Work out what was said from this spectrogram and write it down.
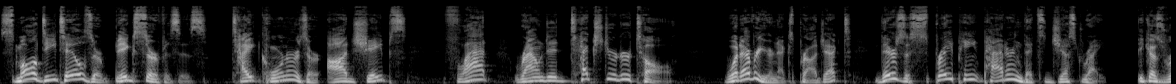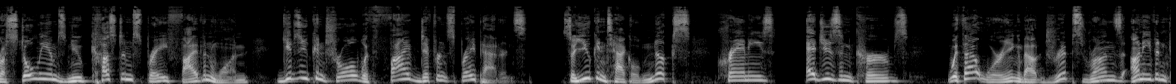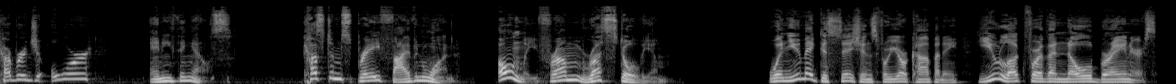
Small details are big surfaces, tight corners are odd shapes, flat, rounded, textured, or tall. Whatever your next project, there's a spray paint pattern that's just right. Because Rust new Custom Spray 5 and 1 gives you control with five different spray patterns. So you can tackle nooks, crannies, edges, and curves without worrying about drips, runs, uneven coverage, or anything else. Custom Spray 5 and 1. Only from Rust When you make decisions for your company, you look for the no brainers.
